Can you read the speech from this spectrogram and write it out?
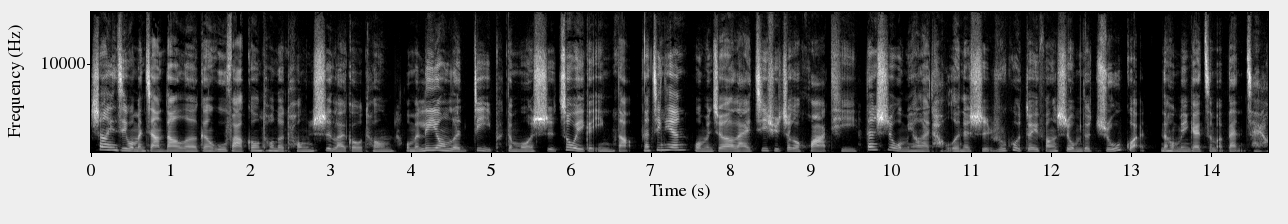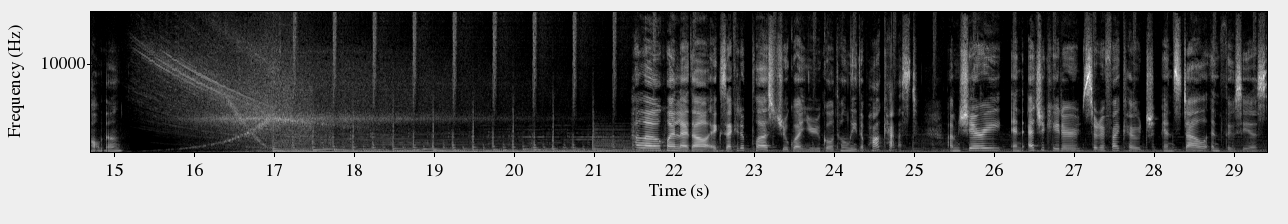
上一集我们讲到了跟无法沟通的同事来沟通，我们利用了 Deep 的模式作为一个引导。那今天我们就要来继续这个话题，但是我们要来讨论的是，如果对方是我们的主管，那我们应该怎么办才好呢？Hello，欢迎来到 Executive Plus 主管与沟通力的 Podcast。I'm Sherry, an educator, certified coach, and style enthusiast.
